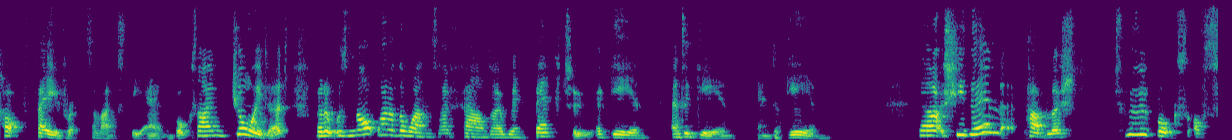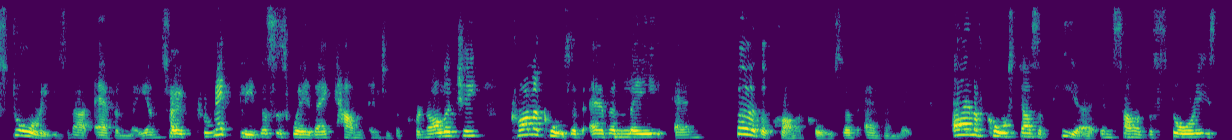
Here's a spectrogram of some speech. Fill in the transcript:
top favourites amongst the Anne books. I enjoyed it, but it was not one of the ones I found I went back to again and again and again. Now, she then published two books of stories about Avonlea. And so, correctly, this is where they come into the chronology Chronicles of Avonlea and Further Chronicles of Avonlea. Anne, of course, does appear in some of the stories,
